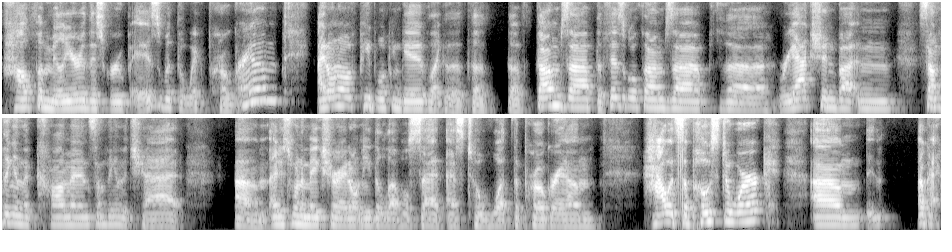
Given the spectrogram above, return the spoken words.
how familiar this group is with the WIC program. I don't know if people can give like the, the, the thumbs up, the physical thumbs up, the reaction button, something in the comments, something in the chat. Um, I just want to make sure I don't need to level set as to what the program how it's supposed to work. Um, okay,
